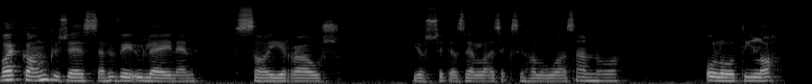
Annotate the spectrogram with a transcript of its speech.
Vaikka on kyseessä hyvin yleinen sairaus, jos sitä sellaiseksi haluaa sanoa, olotila,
